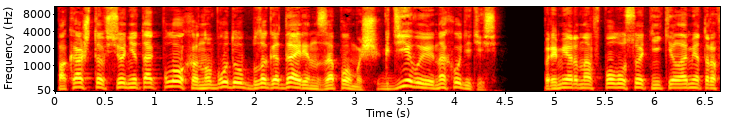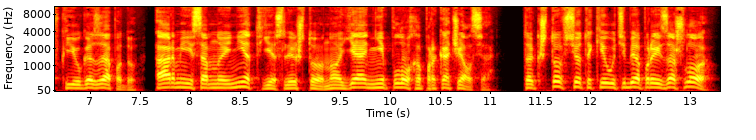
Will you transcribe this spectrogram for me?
Пока что все не так плохо, но буду благодарен за помощь. Где вы находитесь?» «Примерно в полусотни километров к юго-западу. Армии со мной нет, если что, но я неплохо прокачался. Так что все-таки у тебя произошло?»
